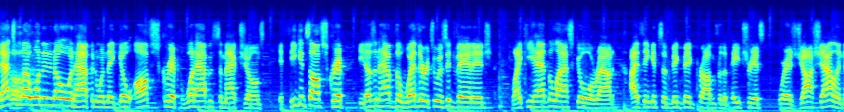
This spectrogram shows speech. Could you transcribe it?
That's oh. what I oh. wanted to know what would happen when they go off script. What happens to Mac Jones? If he gets off script, he doesn't have the weather to his advantage like he had the last go around. I think it's a big, big problem for the Patriots. Whereas Josh Allen,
